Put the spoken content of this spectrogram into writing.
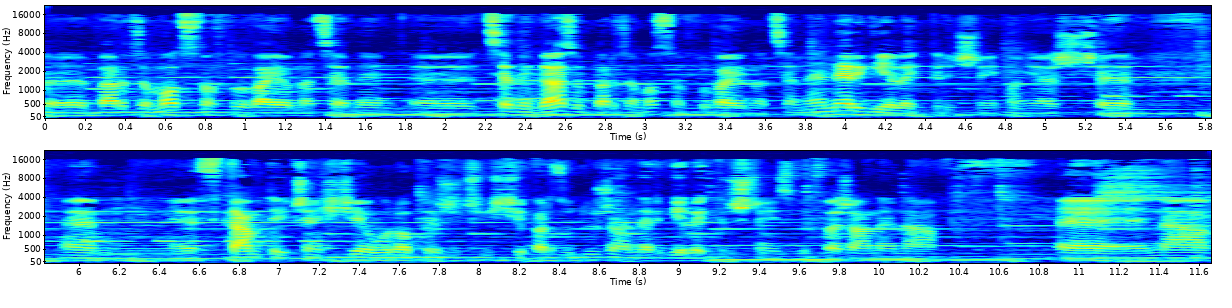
e, bardzo mocno wpływają na ceny, e, ceny gazu, bardzo mocno wpływają na ceny energii elektrycznej, ponieważ e, w tamtej części Europy rzeczywiście bardzo dużo energii elektrycznej jest wytwarzane na, na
